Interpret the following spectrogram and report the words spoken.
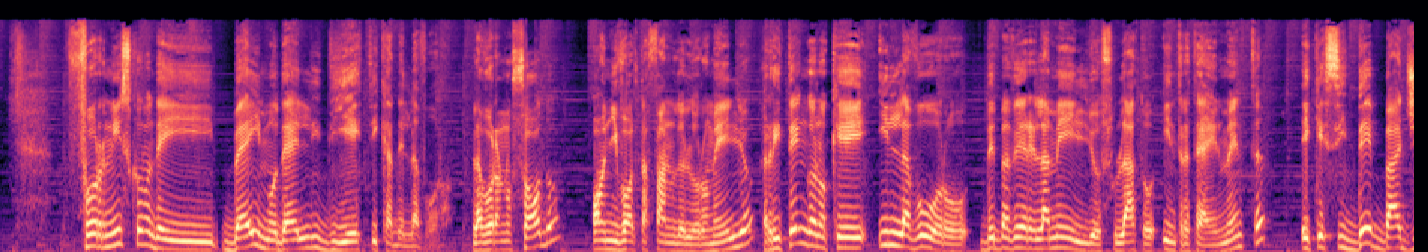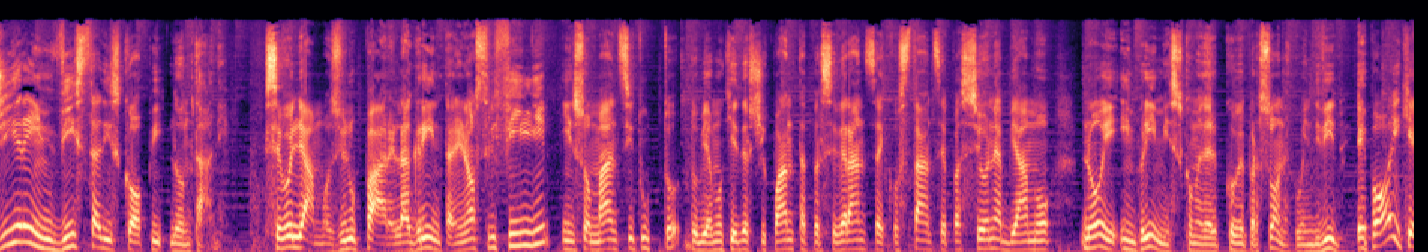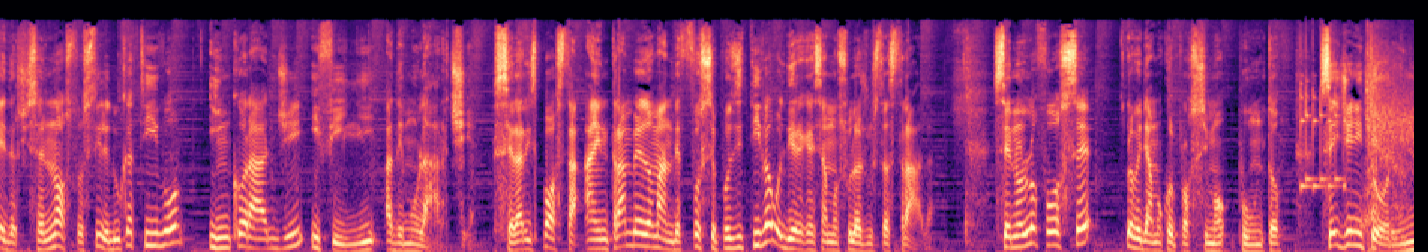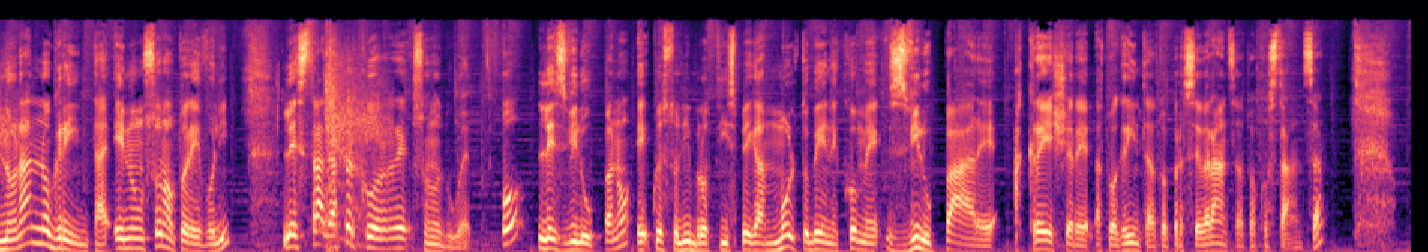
forniscono dei bei modelli di etica del lavoro. Lavorano sodo, ogni volta fanno del loro meglio, ritengono che il lavoro debba avere la meglio sul lato entertainment e che si debba agire in vista di scopi lontani. Se vogliamo sviluppare la grinta nei nostri figli, insomma, anzitutto dobbiamo chiederci quanta perseveranza e costanza e passione abbiamo noi in primis come, delle, come persone, come individui. E poi chiederci se il nostro stile educativo incoraggi i figli ad emularci. Se la risposta a entrambe le domande fosse positiva vuol dire che siamo sulla giusta strada. Se non lo fosse, lo vediamo col prossimo punto. Se i genitori non hanno grinta e non sono autorevoli, le strade da percorrere sono due. o le sviluppano e questo libro ti spiega molto bene come sviluppare, accrescere la tua grinta, la tua perseveranza, la tua costanza.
